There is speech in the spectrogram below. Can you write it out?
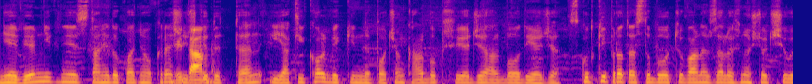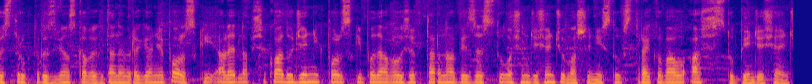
Nie wiem, nikt nie jest w stanie dokładnie określić, Witam. kiedy ten i jakikolwiek inny pociąg albo przyjedzie, albo odjedzie. Skutki protestu były odczuwalne w zależności od siły struktur związkowych w danym regionie Polski, ale dla przykładu Dziennik Polski podawał, że w Tarnowie ze 180 maszynistów strajkowało aż 150.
